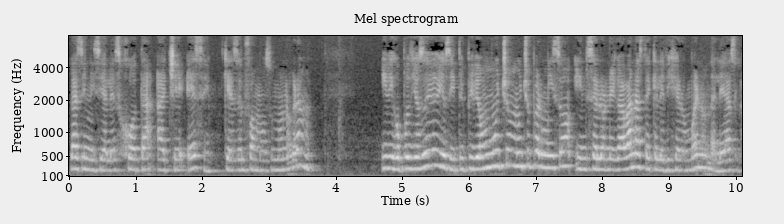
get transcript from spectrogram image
las iniciales JHS, que es el famoso monograma. Y dijo, pues yo soy de Diosito, y pidió mucho, mucho permiso y se lo negaban hasta que le dijeron, bueno, dale, hazlo.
